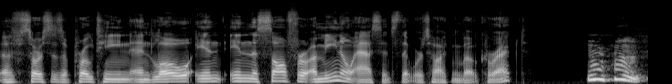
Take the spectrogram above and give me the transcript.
uh, sources of protein and low in, in the sulfur amino acids that we're talking about, correct? Mm-hmm.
